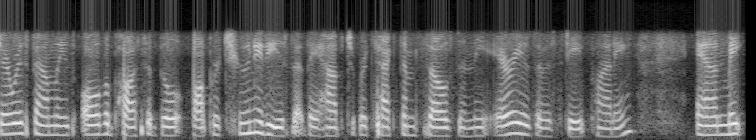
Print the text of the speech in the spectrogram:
share with families all the possible opportunities that they have to protect themselves in the areas of estate planning and make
